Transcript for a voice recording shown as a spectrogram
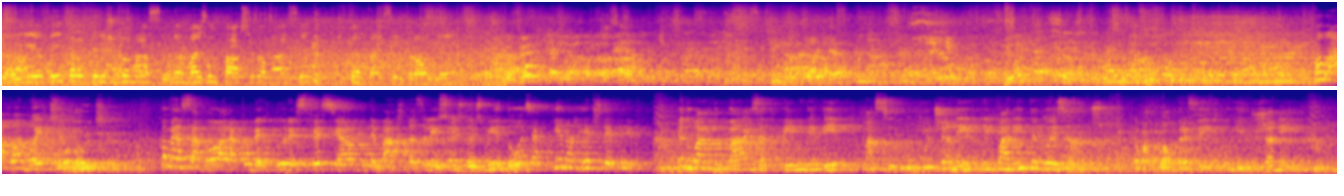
E aí é bem característico da máfia, né? Mais um passo da máfia de tentar infiltrar alguém. Olá, boa noite. Boa noite. Começa agora a cobertura especial do debate das eleições 2012 aqui na Rede TV. Eduardo Paes é do PMDB, nascido no Rio de Janeiro, tem 42 anos. É o atual prefeito do Rio de Janeiro.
